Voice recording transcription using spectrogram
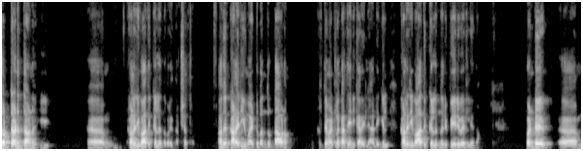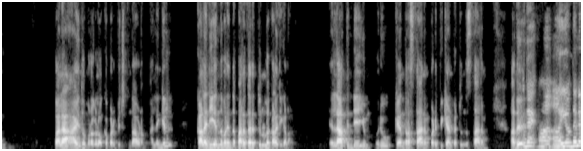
തൊട്ടടുത്താണ് ഈ കളരിവാതിക്കൽ എന്ന് പറയുന്ന ക്ഷേത്രം. അത് കളരിയുമായിട്ട് ബന്ധമുണ്ടാവണം കൃത്യമായിട്ടുള്ള കഥ എനിക്കറിയില്ല. അല്ലെങ്കിൽ കളരിവാതിക്കൽ എന്നൊരു പേര് വരില്ലല്ലോ പണ്ട് പല ആയുധമുറകളൊക്കെ പഠിപ്പിച്ചിട്ടുണ്ടാവണം. അല്ലെങ്കിൽ കളരി എന്ന് പറയുന്ന പലതരത്തിലുള്ള കളരികളാണ്. എല്ലാത്തിന്റെയും ഒരു കേന്ദ്രസ്ഥാനം പഠിപ്പിക്കാൻ പറ്റുന്ന സ്ഥലം അത് ആയോധന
